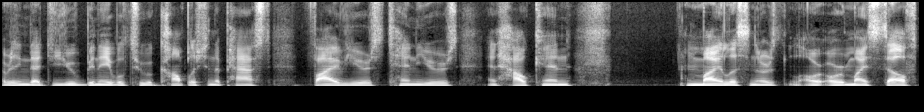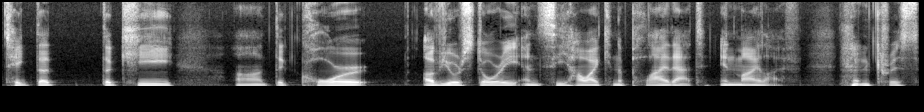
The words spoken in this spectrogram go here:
everything that you've been able to accomplish in the past five years, 10 years, and how can my listeners or, or myself take the, the key, uh, the core of your story and see how I can apply that in my life. And Chris,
